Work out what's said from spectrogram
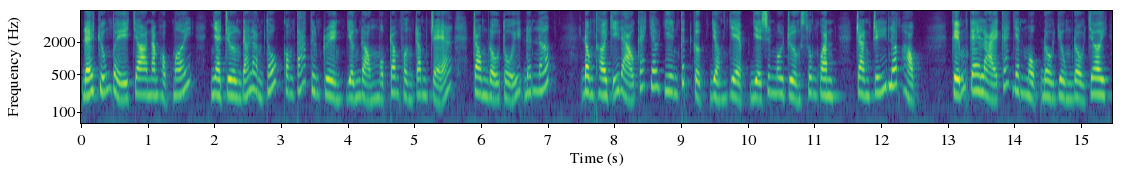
Để chuẩn bị cho năm học mới, nhà trường đã làm tốt công tác tuyên truyền vận động 100% trẻ trong độ tuổi đến lớp, đồng thời chỉ đạo các giáo viên tích cực dọn dẹp vệ sinh môi trường xung quanh, trang trí lớp học, kiểm kê lại các danh mục đồ dùng đồ chơi để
